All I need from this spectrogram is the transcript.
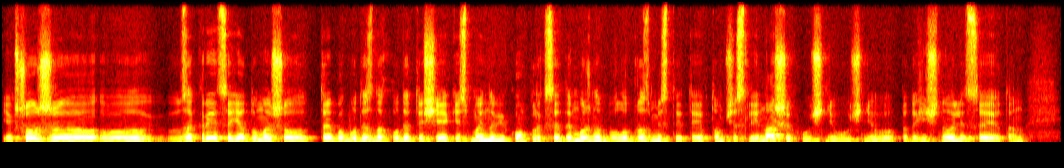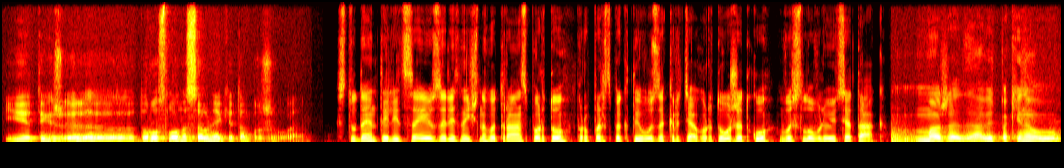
Якщо ж о, закриється, я думаю, що треба буде знаходити ще якісь майнові комплекси, де можна було б розмістити, в тому числі і наших учнів, учнів педагогічного ліцею, там і тих ж, е, дорослого населення, яке там проживає. Студенти ліцею залізничного транспорту про перспективу закриття гуртожитку висловлюються так. Може, навіть покинув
